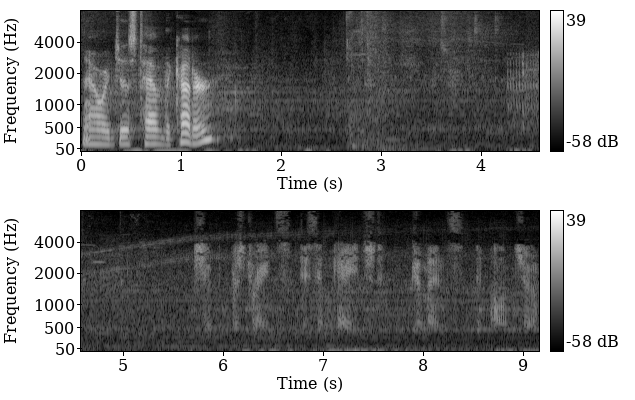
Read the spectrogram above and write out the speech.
Now we just have the cutter. Ship restraints disengaged. Commence departure.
